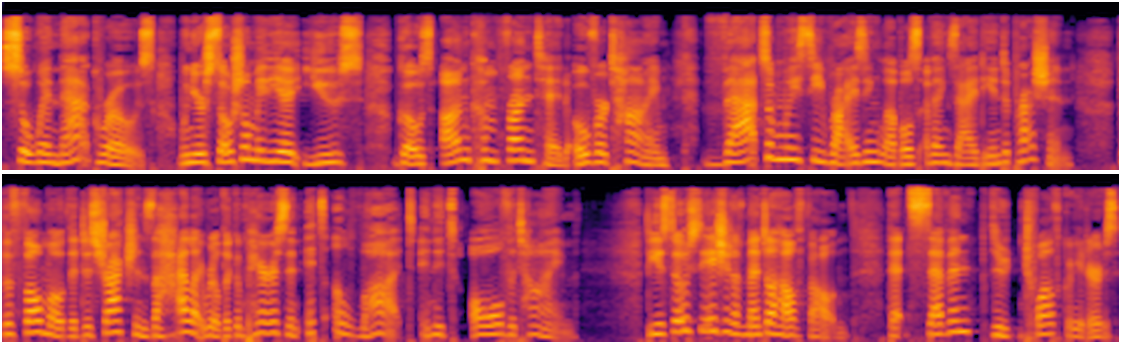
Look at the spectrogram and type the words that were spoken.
So when that grows, when your social media use goes unconfronted over time, that's when we see rising levels of anxiety and depression. The FOMO, the distractions, the highlight reel, the comparison, it's a lot and it's all the time. The Association of Mental Health found that 7th through 12th graders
